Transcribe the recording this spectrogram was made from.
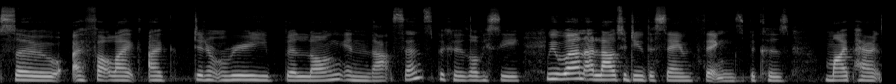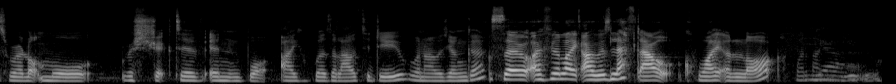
so I felt like I didn't really belong in that sense because obviously we weren't allowed to do the same things because my parents were a lot more restrictive in what I was allowed to do when I was younger. So I feel like I was left out quite a lot. What about Yeah. you?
